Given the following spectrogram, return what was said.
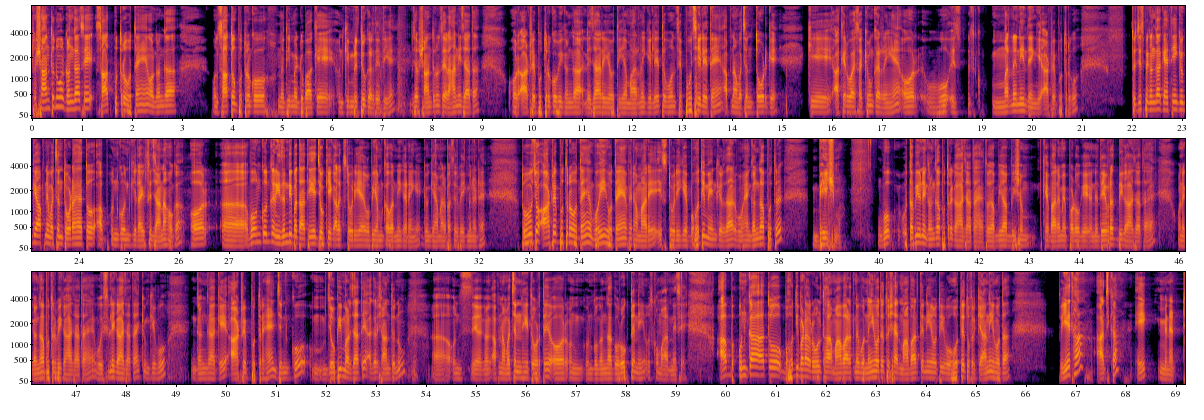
तो शांतनु और गंगा से सात पुत्र होते हैं और गंगा उन सातों पुत्रों को नदी में डुबा के उनकी मृत्यु कर देती है। जब शांतनु से रहा नहीं जाता और आठवें पुत्र को भी गंगा ले जा रही होती है मारने के लिए तो वो उनसे पूछ ही लेते हैं अपना वचन तोड़ के कि आखिर वो ऐसा क्यों कर रही हैं और वो इस, इस मरने नहीं देंगे आठवें पुत्र को। तो जिस पे गंगा कहती हैं क्योंकि आपने वचन तोड़ा है तो अब उनको उनकी लाइफ से जाना होगा और वो उनको, उनका रीज़न भी बताती है, जो कि एक अलग स्टोरी है, वो भी हम कवर नहीं करेंगे, क्योंकि हमारे पास सिर्फ़ एक मिनट है। तो वो जो आठवें पुत्र होते हैं, वही होते हैं फिर हमारे इस स्टोरी के बहुत ही मेन किरदार, वो हैं गंगा पुत्र भीष्म। वो तभी उन्हें गंगा पुत्र कहा जाता है। तो अभी आप भीष्म के बारे में पढ़ोगे, उन्हें देवव्रत भी कहा जाता है, उन्हें गंगा पुत्र भी कहा जाता है, वो इसलिए कहा जाता है क्योंकि वो गंगा के आठवें पुत्र हैं, जिनको, जो भी मर जाते, अगर शांतनु उनसे अपना वचन नहीं तोड़ते और उन, उनको गंगा को रोकते नहीं, उसको मारने से। अब उनका तो बहुत ही बड़ा रोल था, महाभारत में वो नहीं होते तो शायद महाभारत नहीं होती, वो होते तो फिर क्या नहीं होता। तो ये था आज का एक मिनट।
